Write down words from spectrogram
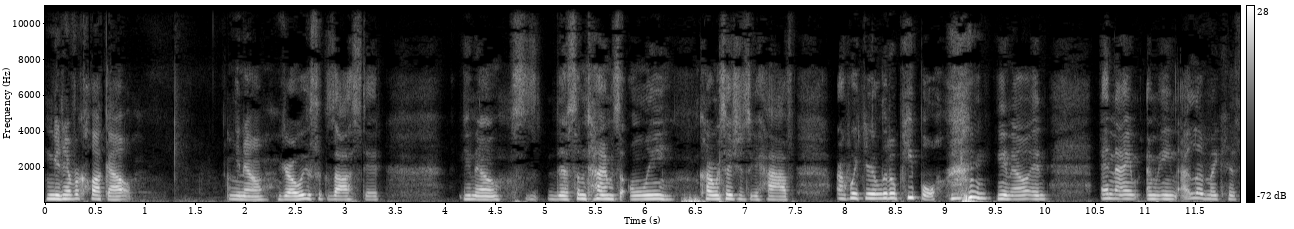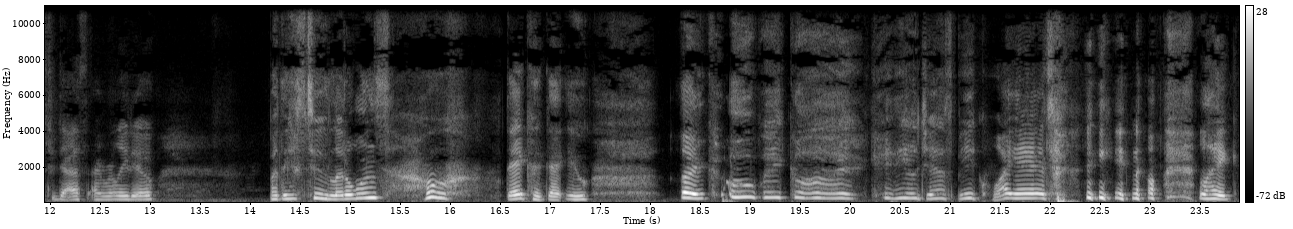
you never clock out. You know, you're always exhausted. You know, there's sometimes the only conversations you have are with your little people, you know, and and I I mean, I love my kids to death. I really do. But these two little ones, whew, they could get you like, oh my god, can you just be quiet? you know, like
